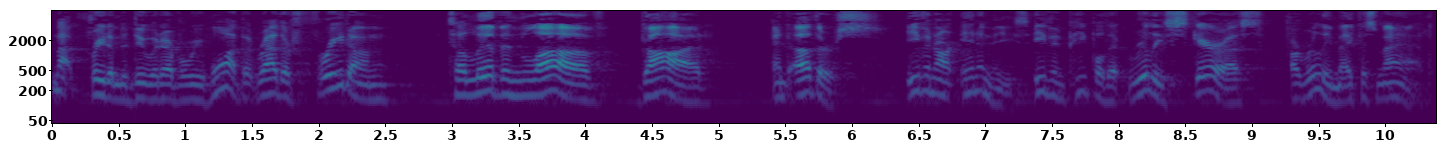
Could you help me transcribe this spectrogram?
Not freedom to do whatever we want, but rather freedom to live and love God and others, even our enemies, even people that really scare us or really make us mad.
